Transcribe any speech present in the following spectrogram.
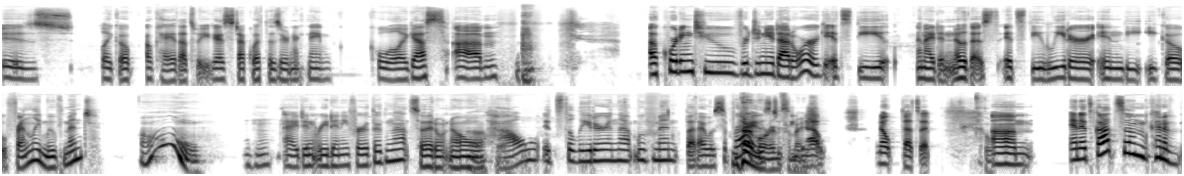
is like, okay, that's what you guys stuck with as your nickname. Cool, I guess. Um, according to Virginia.org, it's the, and I didn't know this, it's the leader in the eco friendly movement. Oh, hmm I didn't read any further than that, so I don't know Okay. how it's the leader in that movement, but I was surprised. no more to see that. information. Nope, that's it. Cool. Um, and it's got some kind of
